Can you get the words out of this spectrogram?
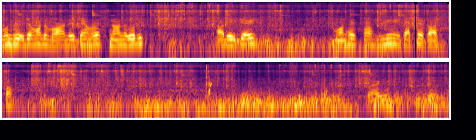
বন্ধু, এটা আমাদের বাঁধ এটা আমরা স্নান করি। আর এইটাই মাঠের পাশ দিয়ে কাছে রাস্তা। কি করছে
